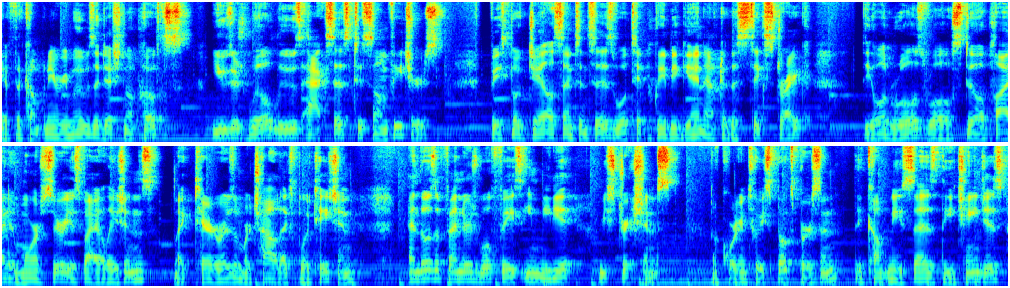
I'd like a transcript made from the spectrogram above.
If the company removes additional posts, users will lose access to some features. Facebook jail sentences will typically begin after the sixth strike. The old rules will still apply to more serious violations, like terrorism or child exploitation, and those offenders will face immediate restrictions. According to a spokesperson, the company says the changes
